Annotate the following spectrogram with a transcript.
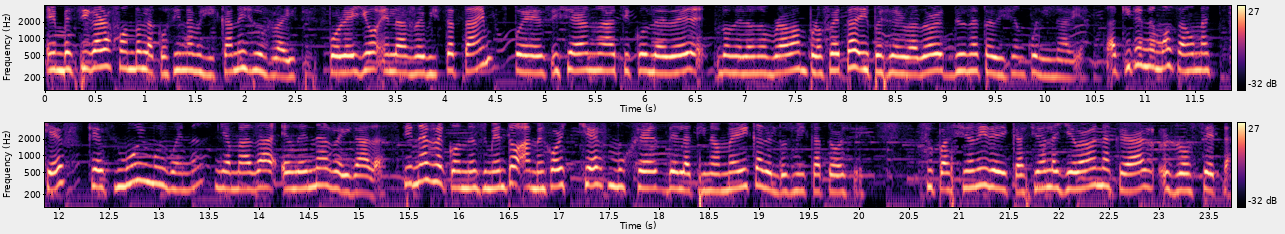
e investigar a fondo la cocina mexicana y sus raíces. Por ello, en la revista Time, pues hicieron un artículo de él donde lo nombraban profeta y preservador de una tradición culinaria. Aquí tenemos a una chef que es muy muy buena, llamada Elena Reigadas. Tiene reconocimiento a mejor chef mujer de Latinoamérica del 2014. Su pasión y dedicación la llevaron a crear Rosetta,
